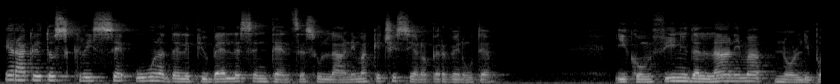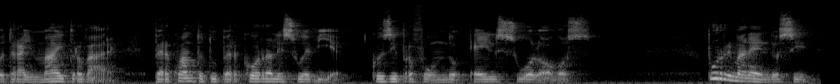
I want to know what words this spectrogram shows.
Eraclito scrisse una delle più belle sentenze sull'anima che ci siano pervenute. I confini dell'anima non li potrai mai trovare, per quanto tu percorra le sue vie così profondo è il suo logos. Pur rimanendosi,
